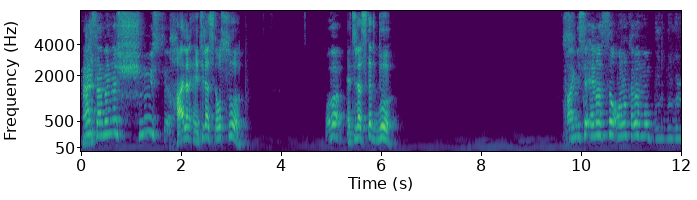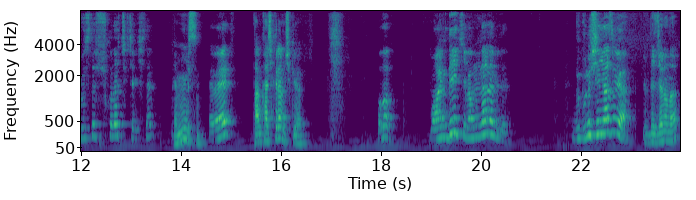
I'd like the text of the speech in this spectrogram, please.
Ha sen benden şunu mu istiyorsun? Halen etil asit o su. Oğlum Etil asetat bu. Hangisi en azsa onun kadar mı bur bur burması da şu kadar çıkacak işte. Emin misin? Evet. Tam kaç gram çıkıyor? Oğlum bu aynı değil ki ben bunu nereden bileyim? Bu, bunu şey yazmıyor. Bileceksin onu.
